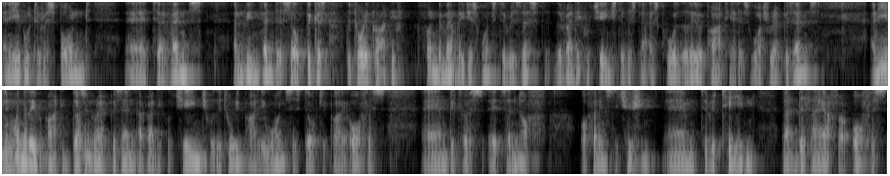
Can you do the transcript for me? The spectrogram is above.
and able to respond to events and reinvent itself because the Tory party fundamentally just wants to resist the radical change to the status quo that the Labour Party at its worst represents. And even when the Labour Party doesn't represent a radical change, what the Tory party wants is to occupy office um, because it's enough of an institution um, to retain that desire for office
